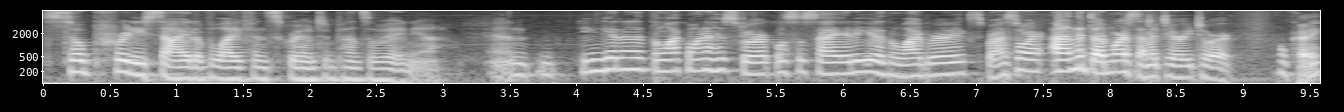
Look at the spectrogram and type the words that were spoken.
so pretty side of life in Scranton, Pennsylvania. And you can get it at the Lackawanna Historical Society or the Library Express or on the Dunmore Cemetery Tour. Okay.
